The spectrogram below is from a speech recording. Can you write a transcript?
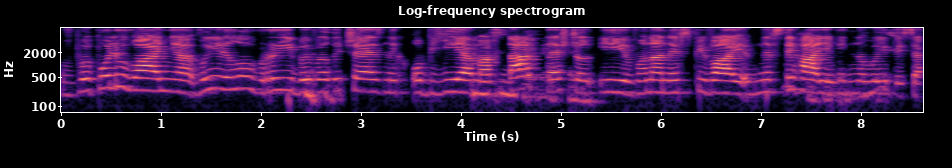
в полювання, вилов риби в величезних об'ємах, так, те, що і вона не вспіває, не встигає відновитися.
